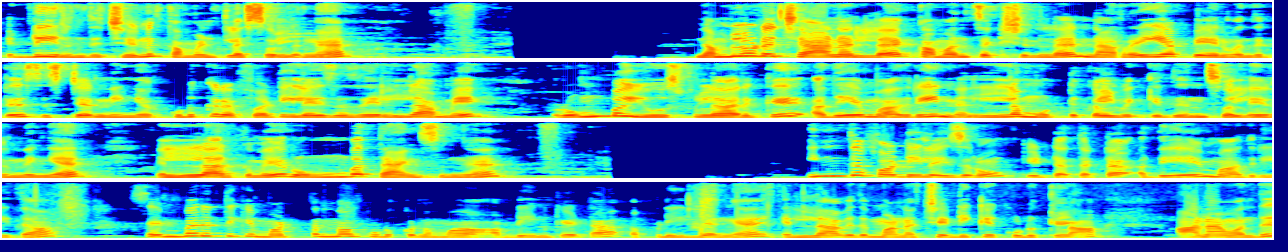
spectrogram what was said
எப்படி இருந்துச்சுன்னு கமெண்ட்டில் சொல்லுங்கள் நம்மளோட சேனலில் கமெண்ட் செக்ஷனில் நிறைய பேர் வந்துட்டு சிஸ்டர் நீங்கள் கொடுக்குற ஃபர்டிலைசர்ஸ் எல்லாமே ரொம்ப யூஸ்ஃபுல்லாக இருக்குது அதே மாதிரி நல்ல முட்டுக்கள் வைக்குதுன்னு சொல்லியிருந்தீங்க. எல்லாருக்குமே ரொம்ப தேங்க்ஸுங்க இந்த ஃபர்டிலைசரும் கிட்டத்தட்ட அதே மாதிரி தான் செம்பருத்திக்கு மட்டும்தான் கொடுக்கணுமா அப்படின்னு கேட்டால் அப்படி இல்லைங்க. எல்லா விதமான செடிக்கு கொடுக்கலாம். ஆனால் வந்து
